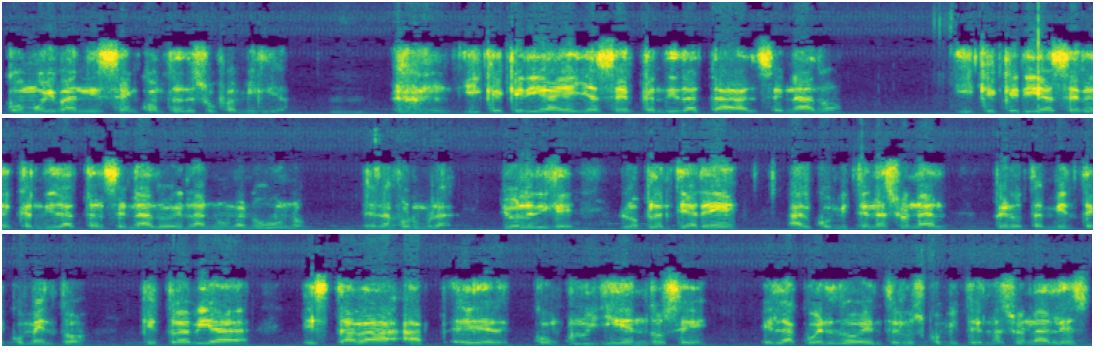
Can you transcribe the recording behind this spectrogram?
cómo iban a irse en contra de su familia. Y que quería ella ser candidata al Senado y que quería ser candidata al Senado en la número uno de la fórmula. Yo le dije, lo plantearé al Comité Nacional, pero también te comento que todavía estaba eh, concluyéndose el acuerdo entre los comités nacionales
